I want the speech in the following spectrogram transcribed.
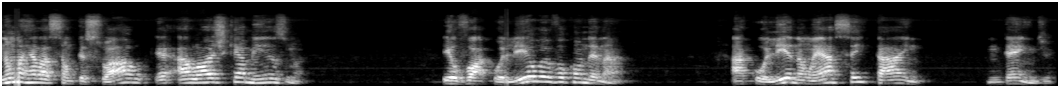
Numa relação pessoal, é, a lógica é a mesma. Eu vou acolher ou eu vou condenar? Acolher não é aceitar, entende?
